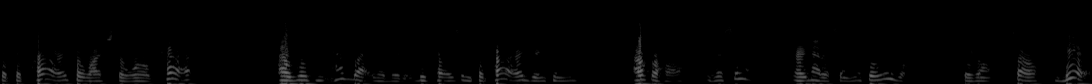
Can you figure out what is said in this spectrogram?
to Qatar to watch the World Cup, I wouldn't have that liberty because in Qatar, drinking alcohol is a sin. Or not a sin, it's illegal. They don't sell beer.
